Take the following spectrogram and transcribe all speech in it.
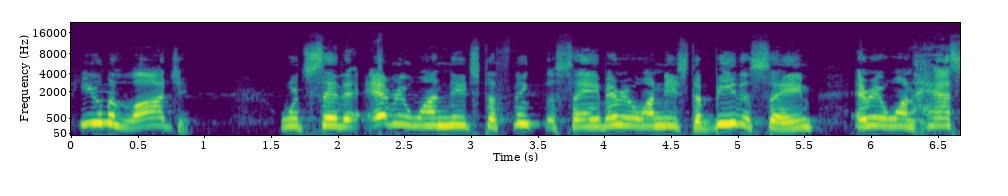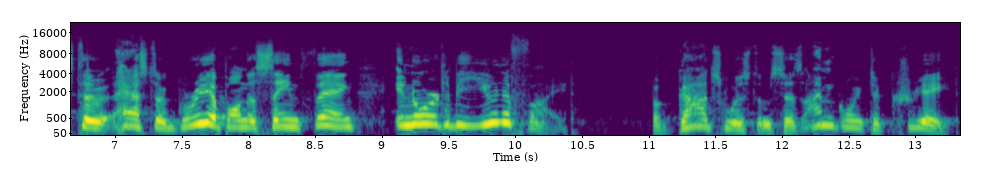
Human logic would say that everyone needs to think the same, everyone needs to be the same, everyone has to, has to agree upon the same thing in order to be unified. But God's wisdom says, I'm going to create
